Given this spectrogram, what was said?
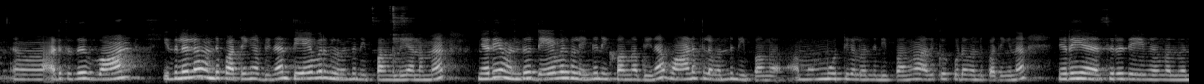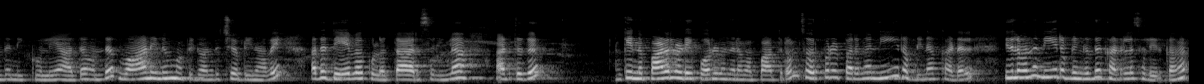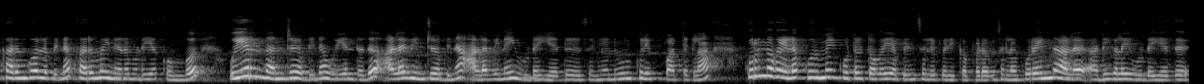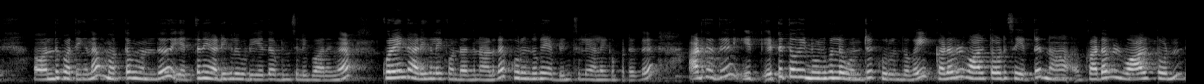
அடுத்தது வான். இதுலலாம் வந்து பார்த்தீங்க அப்படின்னா தேவர்கள் வந்து நிற்பாங்க இல்லையா நம்ம? நிறைய வந்து தேவர்கள் எங்கே நிற்பாங்க அப்படின்னா வானத்தில் வந்து நிற்பாங்க. மும்மூர்த்திகள் வந்து நிற்பாங்க. அதுக்கு கூட வந்து பார்த்திங்கன்னா நிறைய சிறு தெய்வங்கள் வந்து நிற்கும் இல்லையா? அதை வந்து வானினும் அப்படின்னு வந்துச்சு அப்படின்னாவே அது தேவ குலத்தார் சரிங்களா? அடுத்தது ஓகே இந்த பாடலுடைய பொருள் வந்து நம்ம பார்த்துட்டோம். சொற்பொருள் பாருங்கள் நீர் அப்படின்னா கடல். இதில் வந்து நீர் அப்படிங்கிறது கடலை சொல்லியிருக்காங்க. கருங்கோல் அப்படின்னா கருமை நிறமுடைய கொம்பு. உயர்ந்தன்று அப்படின்னா உயர்ந்தது. அளவின்று அப்படின்னா அளவினை உடையது. சரிங்களா? நூல் குறிப்பு பார்த்துக்கலாம். குறுந்தொகையில் குறுமை கூட்டல் தொகை அப்படின்னு சொல்லி பிரிக்கப்படும். சில குறைந்த அள அடிகளை உடையது. வந்து பார்த்திங்கன்னா மொத்தம் வந்து எத்தனை அடிகளை உடையது அப்படின்னு சொல்லி பாருங்கள் குறைந்த அடிகளை கொண்டதுனால தான் குறுந்தொகை அப்படின்னு சொல்லி அழைக்கப்பட்டது. அடுத்தது எட் எட்டு தொகை நூல்களில் ஒன்று குறுந்தொகை. கடவுள் வாழ்த்தோடு சேர்த்து நா கடவுள் வாழ்த்தோடு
